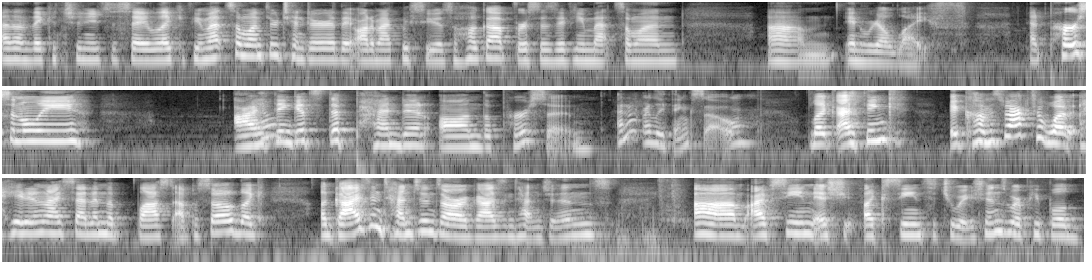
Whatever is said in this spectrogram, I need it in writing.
And then they continue to say, like, if you met someone through Tinder, they automatically see you as a hookup, versus if you met someone um, in real life. And personally, I think it's dependent on the person I don't really think so. like I think it comes back to what Hayden and I said in the last episode. Like a guy's intentions are a guy's intentions. Um, I've seen issue like seen situations where people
